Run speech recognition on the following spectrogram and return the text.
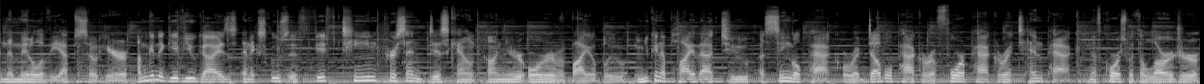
in the middle of the episode here, I'm going to give you guys an exclusive 15% discount on your order of BioBlue. And you can apply that to a single pack or a double pack or a four pack or a 10 pack. And of course, with a larger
